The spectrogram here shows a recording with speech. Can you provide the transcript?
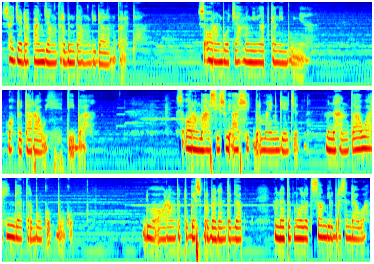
Sajadah panjang terbentang di dalam kereta. Seorang bocah mengingatkan ibunya. Waktu tarawih tiba. Seorang mahasiswi asyik bermain gadget, menahan tawa hingga terbungkuk-bungkuk. Dua orang petugas berbadan tegap menutup mulut sambil bersendawa.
